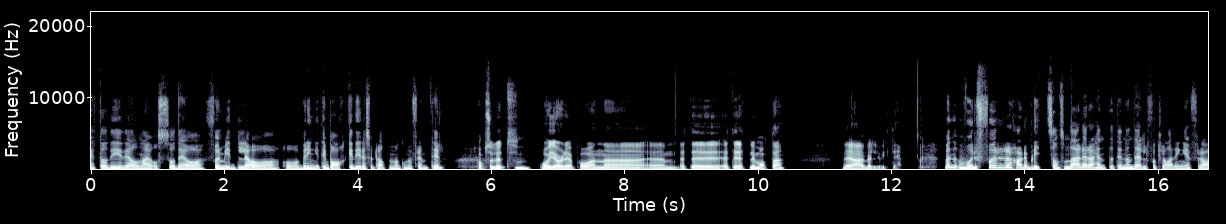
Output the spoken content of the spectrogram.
et av de idealene er jo også det å formidle og, og bringe tilbake de resultatene man kommer frem til. Absolutt. Mm. Og gjøre det på en eh, etter, etterrettelig måte. Det er veldig viktig. Men hvorfor har det blitt sånn som det er? Dere har hentet inn en del forklaringer fra,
